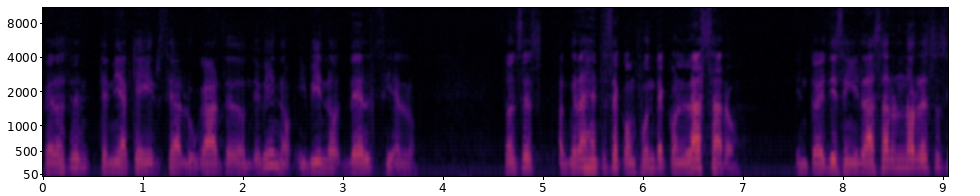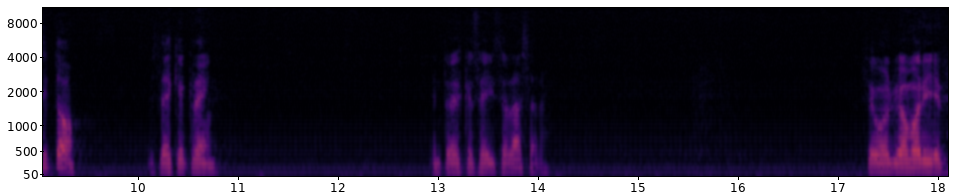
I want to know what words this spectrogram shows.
pero tenía que irse al lugar de donde vino, y vino del cielo. Entonces, alguna gente se confunde con Lázaro. Entonces dicen, ¿y Lázaro no resucitó? ¿Ustedes qué creen? Entonces, ¿qué se hizo Lázaro? Se volvió a morir.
